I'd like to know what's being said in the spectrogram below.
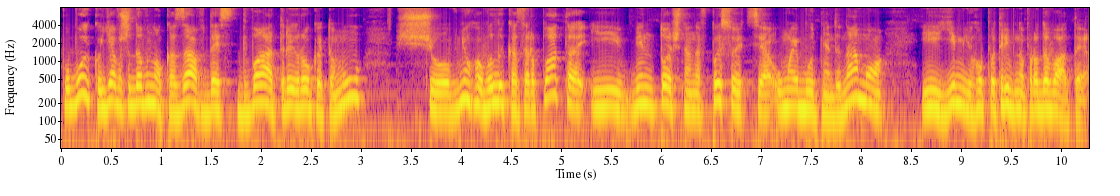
По Бойко я вже давно казав, десь 2-3 роки тому, що в нього велика зарплата і він точно не вписується у майбутнє Динамо, і їм його потрібно продавати.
